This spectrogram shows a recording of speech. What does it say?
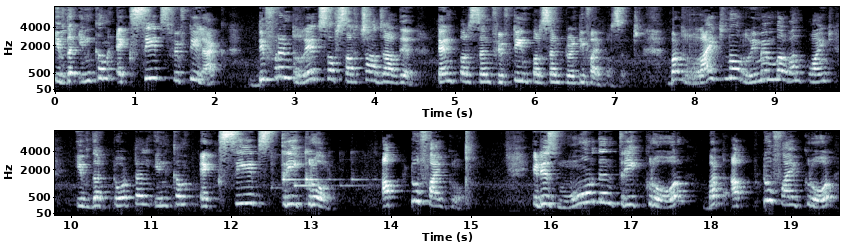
If the income exceeds 50 lakh, different rates of surcharge are there 10%, 15%, 25%. But right now remember one point if the total income exceeds 3 crore up to 5 crore it is more than 3 crore but up to 5 crore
